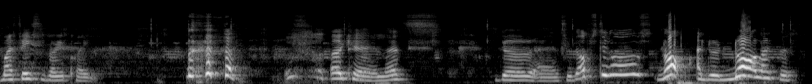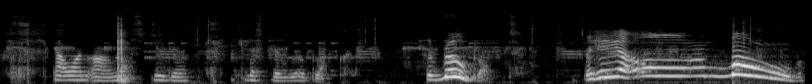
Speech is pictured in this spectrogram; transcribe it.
My face is very plain. okay, let's go and see the obstacles. No, I do not like this. That one. Um, let's do the let's do the roadblock. The roadblock. Okay, yeah. Oh, boom.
